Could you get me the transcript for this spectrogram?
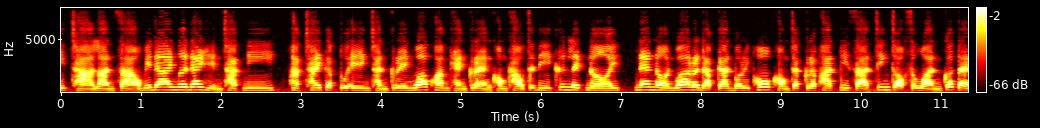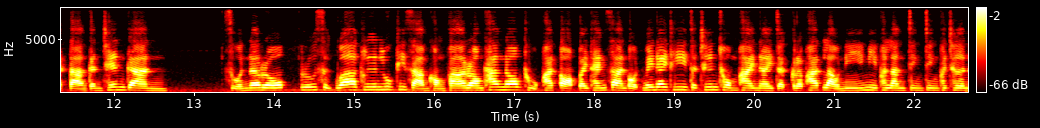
อิจฉาหลานสาวไม่ได้เมื่อได้เห็นฉากนี้ หากใช้กับตัวเองฉันเกรงว่าความแข็งแกร่งของเขาจะดีขึ้นเล็กน้อย แน่นอนว่าระดับการบริโภคของจักรพรรดิปีศาจจิ้งจอกสวรรค์ก็แตกต่างกันเช่นกัน สวนนรก รู้สึกว่าคลื่นลูกที่สามของฟ้าร้องข้างนอกถูกพัดออกไปแทงซานอดไม่ได้ที่จะชื่นชมภายในจักรพรรดิเหล่านี้มีพลังจริง ๆ เผชิญ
